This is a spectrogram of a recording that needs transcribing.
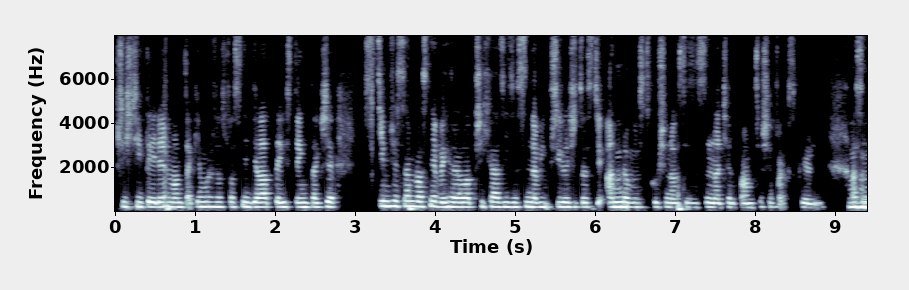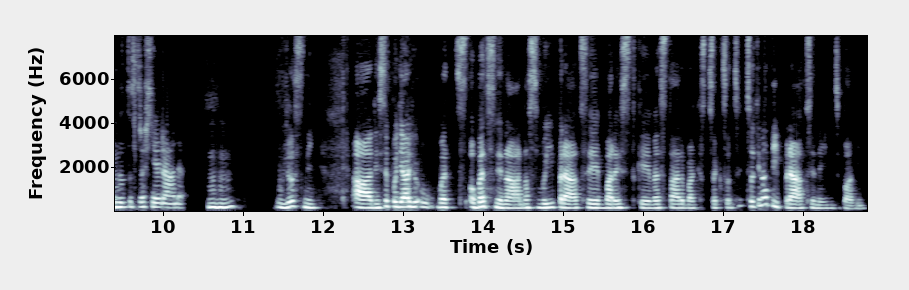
příští týden mám taky možnost vlastně dělat tasting, takže s tím, že jsem vlastně vyhrála, přichází zase nové příležitosti a mhm. nové zkušenosti zase načerpám, což je fakt skvělý. A mm-hmm. jsem mhm. za to strašně ráda. Mm-hmm. Úžasný. A když se podíváš obec, obecně na, na svoji práci baristky ve Starbucks, tak co, co tě na té práci nejvíc baví?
